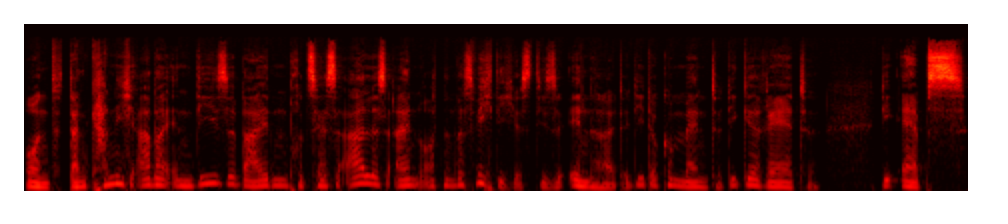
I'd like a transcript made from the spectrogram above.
Und dann kann ich aber in diese beiden Prozesse alles einordnen, was wichtig ist. Diese Inhalte, die Dokumente, die Geräte, die Apps,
